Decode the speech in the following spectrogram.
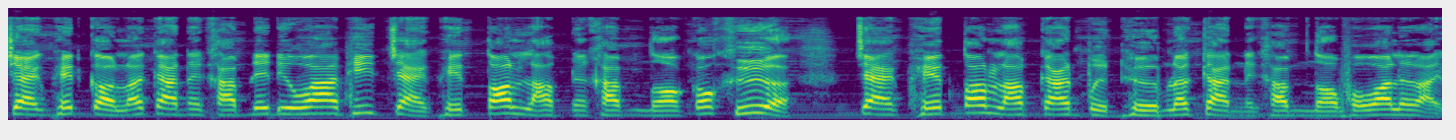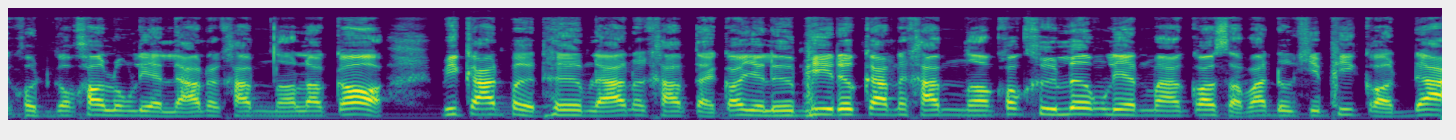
แจกเพชรก่อนละกันนะครับเรียกได้ว่าพี่แจกเพชรต้อนรับนะครับเนาะก็คือแจกเพชรต้อนรับการเปิดเทอมแล้วกันนะครับเนาะเพราะว่าหลายๆ คนก็เข้าโรงเรียนแล้วนะครับเนาะแล้วก็มีการเปิดเทอมแล้วนะครับ แต่ก็อย่าลืมพี่ด้วยกันนะครับเนาะก็คือเริ่มเรียนมาก็สามารถดูคลิปพี่ก่อนได้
